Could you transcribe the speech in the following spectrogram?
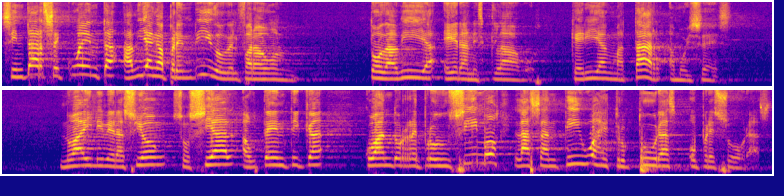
sin darse cuenta, habían aprendido del faraón. Todavía eran esclavos, querían matar a Moisés. No hay liberación social auténtica cuando reproducimos las antiguas estructuras opresoras.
